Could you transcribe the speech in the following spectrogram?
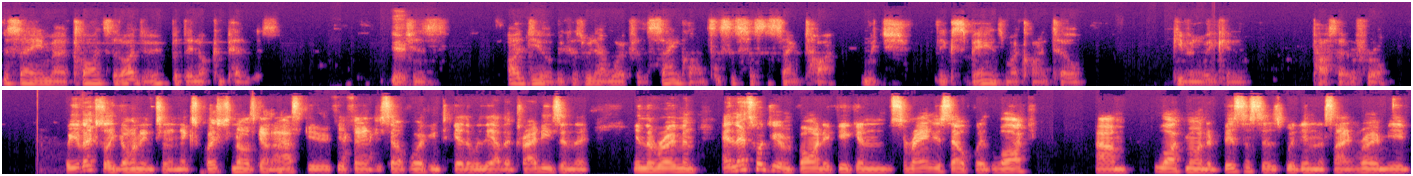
the same uh, clients that I do, but they're not competitors, yeah. which is ideal because we don't work for the same clients. It's just the same type, which expands my clientele, given we can pass that referral. Well, you've actually gone into the next question. I was going to ask you if you found yourself working together with the other tradies in the in the room. And and that's what you can find if you can surround yourself with like um, like-minded businesses within the same room. You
